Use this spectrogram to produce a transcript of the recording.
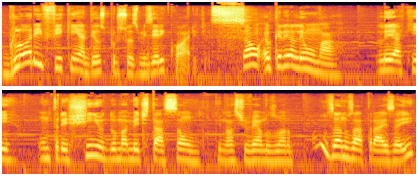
glorifiquem a Deus por suas misericórdias. Então, eu queria ler uma ler aqui um trechinho de uma meditação que nós tivemos um ano- uns anos atrás aí,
